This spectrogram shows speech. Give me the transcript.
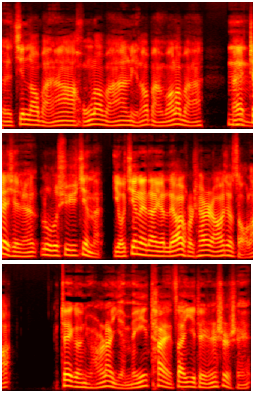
呃金老板啊、洪老板、李老板、王老板，哎，这些人陆陆续续进来，有进来的也聊一会儿天，然后就走了。这个女孩呢也没太在意这人是谁，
